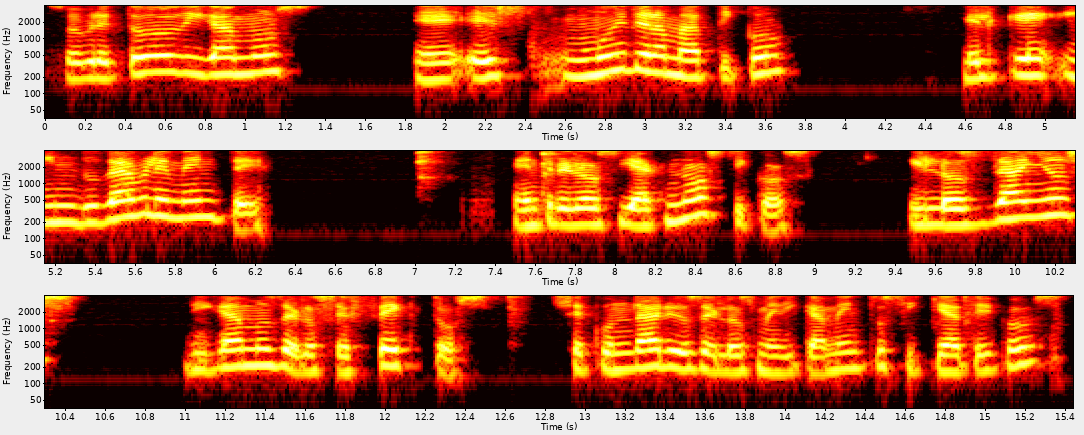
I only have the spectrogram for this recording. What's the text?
Sobre todo, digamos, eh, es muy dramático el que indudablemente entre los diagnósticos y los daños, digamos, de los efectos secundarios de los medicamentos psiquiátricos,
